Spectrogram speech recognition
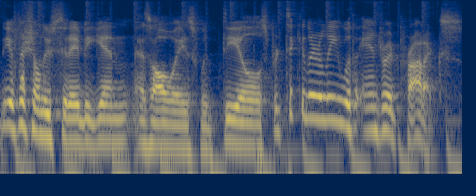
The official news today begin, as always, with deals, particularly with Android products.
